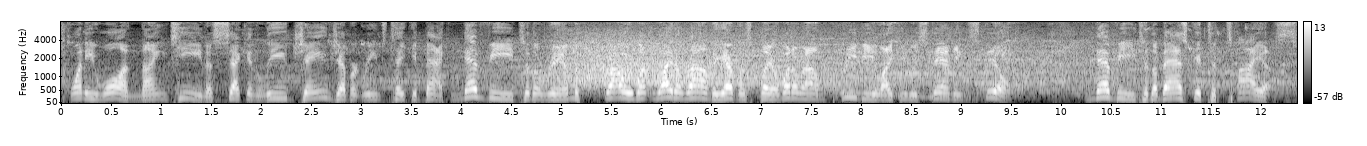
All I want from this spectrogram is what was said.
21 19, a second lead change. Evergreens take it back. Nevy to the rim. Wow, he went right around the Everest player, went around Preby like he was standing still. Nevy to the basket to tie us.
